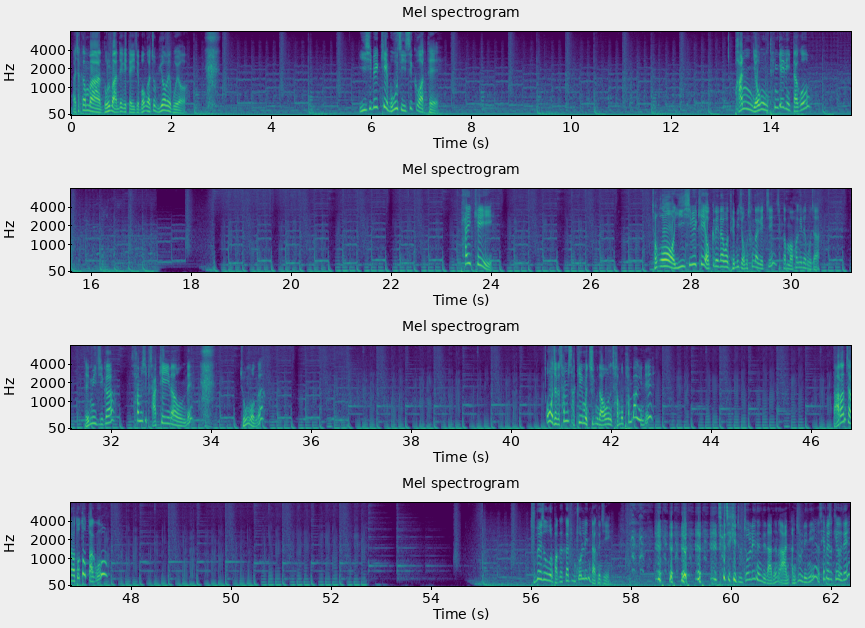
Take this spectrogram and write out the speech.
아 잠깐만 놀면 안 되겠다 이제. 뭔가 좀 위험해 보여. 21K 모을 수 있을 것 같아 반 영웅 탱겐이 있다고? (8K) 저거 21K 업그레이드 하면 데미지 엄청 나겠지? 잠깐만 확인해보자 데미지가 34K 나오는데? 좋은 건가? 어 저거 34K면 지금 나오는 잠복 한방인데? 나란차가 또 떴다고? 두 배속으로 바꿀까 좀 쫄린다 그지? 솔직히 좀 쫄리는데 나는 안, 안 쫄리니? 세 배속 해도 돼?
